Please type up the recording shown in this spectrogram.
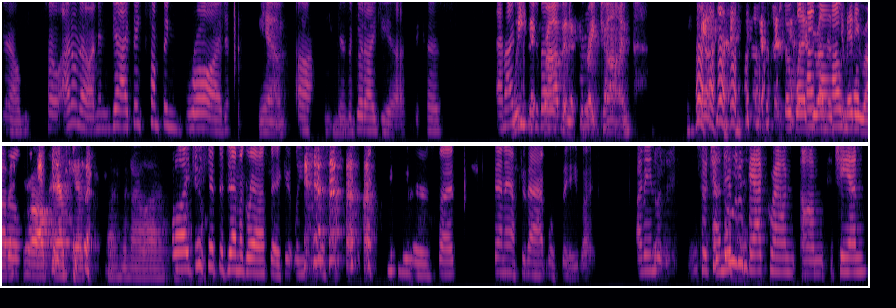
You know, so I don't know. I mean, yeah, I think something broad yeah uh, is a good idea because and I we think hit Robin at the right time. I'm so glad you're on this committee, Robin. We're all past that in our lives. Well, I do fit the demographic at least for few years, but then after that, we'll see. But I mean, so, so just a little background, um, Jan,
